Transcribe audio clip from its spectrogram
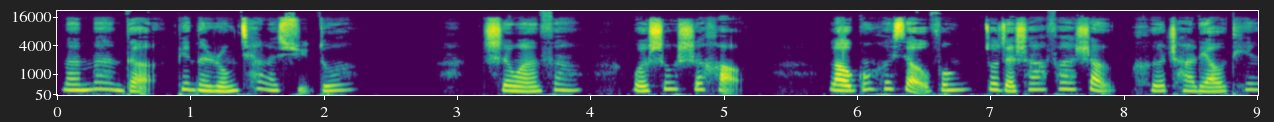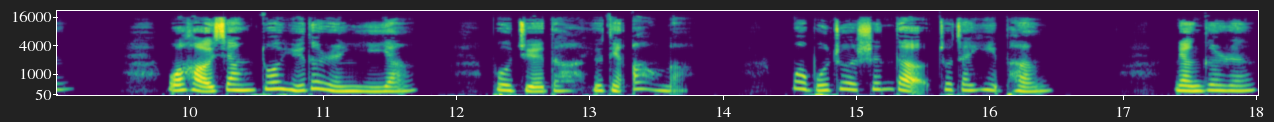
慢慢的变得融洽了许多。吃完饭，我收拾好，老公和小峰坐在沙发上喝茶聊天，我好像多余的人一样，不觉得有点懊恼，默不作声的坐在一旁。两个人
